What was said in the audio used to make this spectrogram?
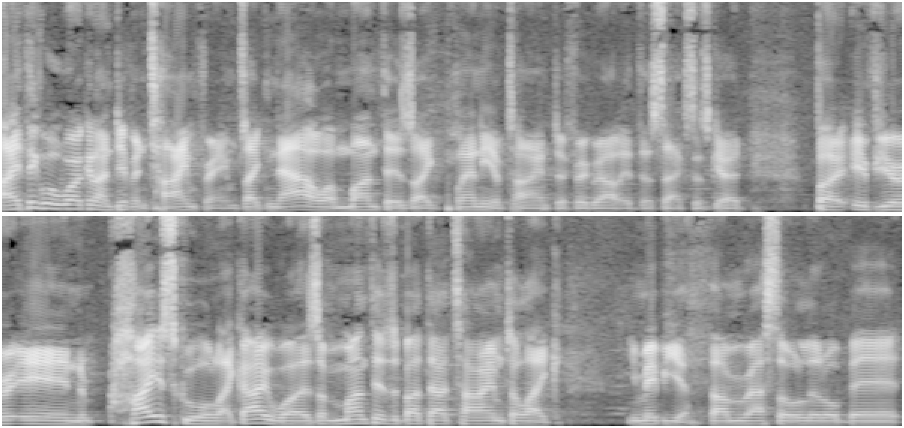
I think we're working on different time frames. Like now, a month is like plenty of time to figure out if the sex is good. But if you're in high school, like I was, a month is about that time to like maybe you thumb wrestle a little bit.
